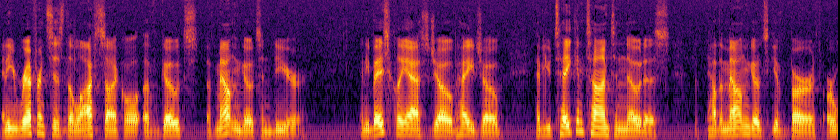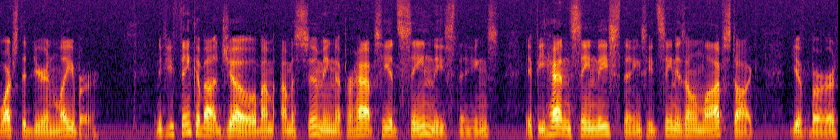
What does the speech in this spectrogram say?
and he references the life cycle of goats, of mountain goats and deer. And he basically asks Job, Hey, Job, have you taken time to notice how the mountain goats give birth or watch the deer in labor? And if you think about Job, I'm, I'm assuming that perhaps he had seen these things. If he hadn't seen these things, he'd seen his own livestock give birth.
